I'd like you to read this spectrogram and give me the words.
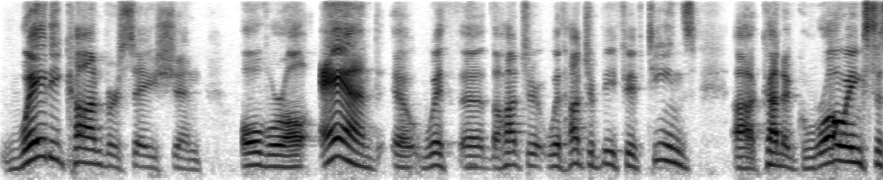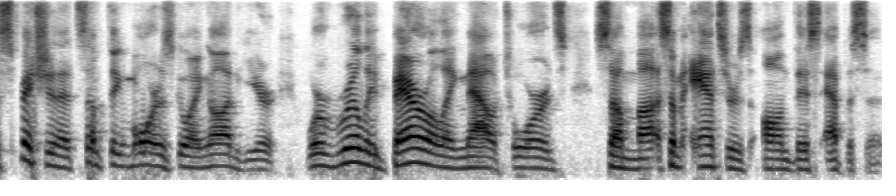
weighty conversation overall, and uh, with uh, the Hunter with Hunter B15's uh, kind of growing suspicion that something more is going on here. We're really barreling now towards some uh, some answers on this episode.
